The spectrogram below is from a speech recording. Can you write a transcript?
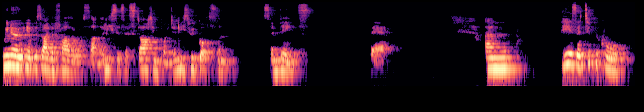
we know it was either father or son. At least it's a starting point. At least we've got some some dates there. Um, here's a typical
